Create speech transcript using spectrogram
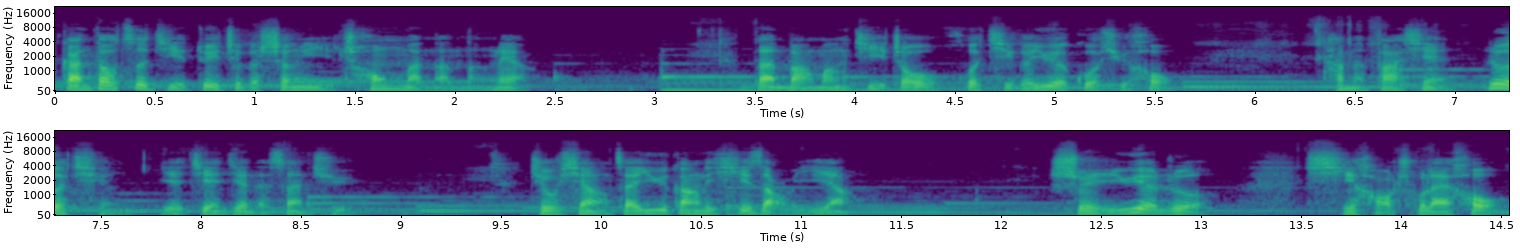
感到自己对这个生意充满了能量。但往往几周或几个月过去后，他们发现热情也渐渐地散去，就像在浴缸里洗澡一样，水越热，洗好出来后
